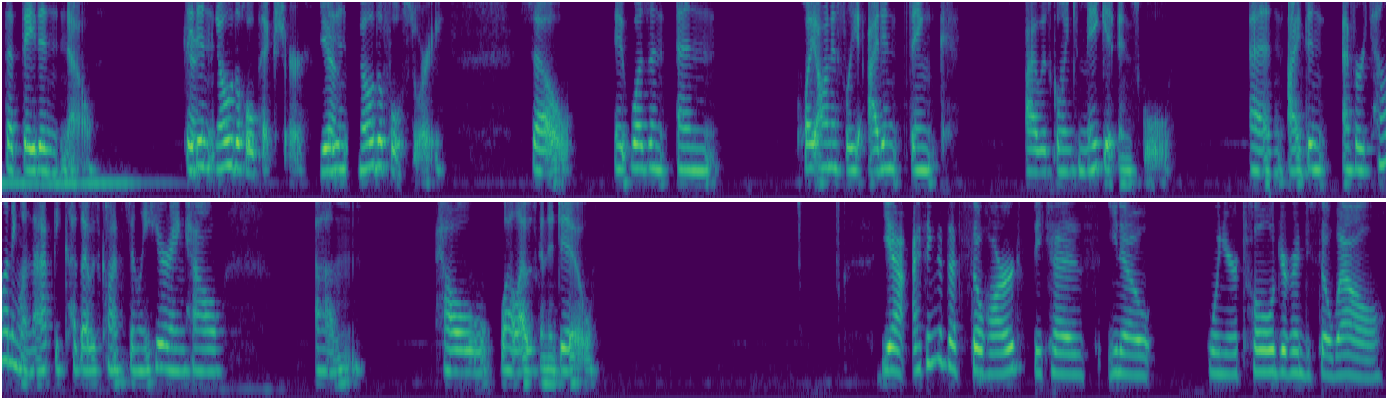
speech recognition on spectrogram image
that they didn't know. They Okay. didn't know the whole picture. Yeah. They didn't know the full story. So it wasn't, and quite honestly, I didn't think I was going to make it in school. And I didn't ever tell anyone that because I was constantly hearing how, um, how well I was going to do. Yeah, I think that that's so hard because, you know, when you're told you're going to do so well,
